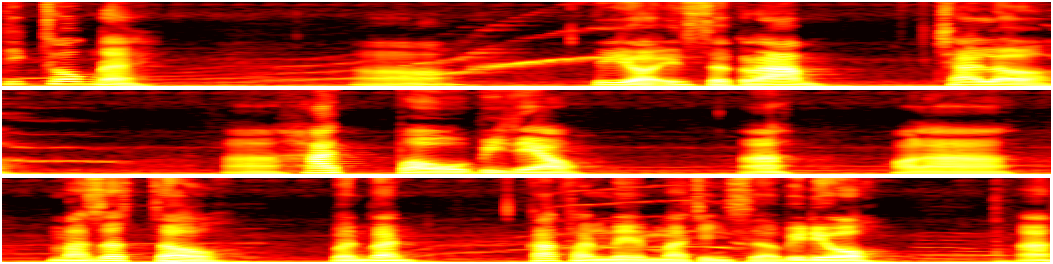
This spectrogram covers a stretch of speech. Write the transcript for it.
TikTok này. Đó. Thì ở Instagram, trailer à, hypo video à, hoặc là Magento vân vân. Các phần mềm mà chỉnh sửa video à,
